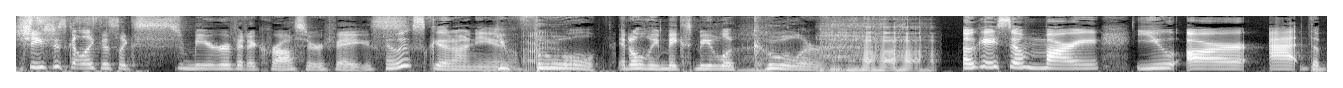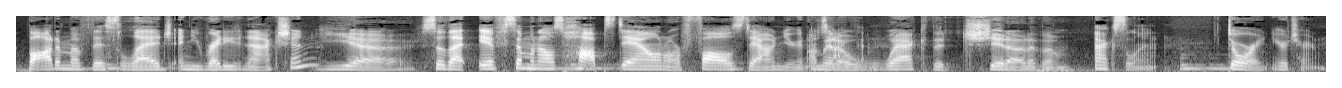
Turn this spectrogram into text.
she's just got like this like smear of it across her face. It looks good on you. you fool! It only makes me look cooler. Okay, so Mari, you are at the bottom of this ledge and you ready to action yeah, so that if someone else hops down or falls down, you're gonna I'm gonna them. whack the shit out of them. Excellent. Doran, your turn.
